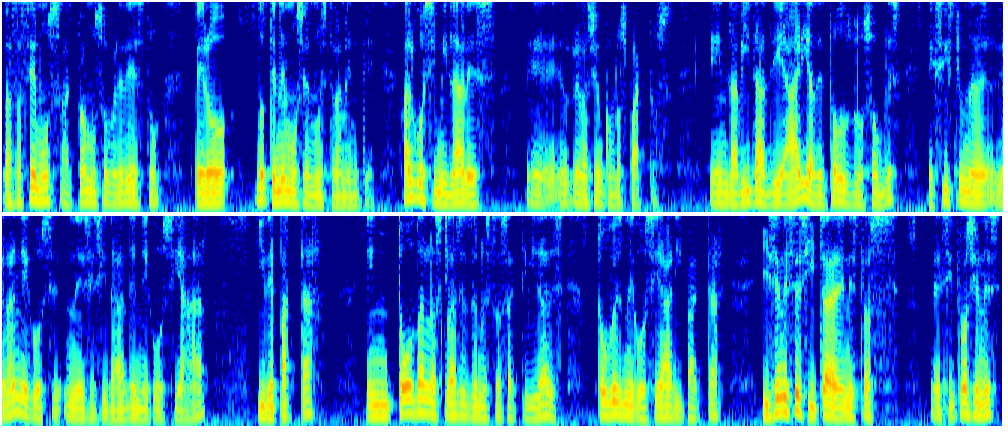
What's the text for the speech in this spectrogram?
Las hacemos, actuamos sobre esto, pero no tenemos en nuestra mente. Algo similar es eh, en relación con los pactos. En la vida diaria de todos los hombres existe una gran necesidad de negociar y de pactar en todas las clases de nuestras actividades. Todo es negociar y pactar. Y se necesita en estas eh, situaciones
